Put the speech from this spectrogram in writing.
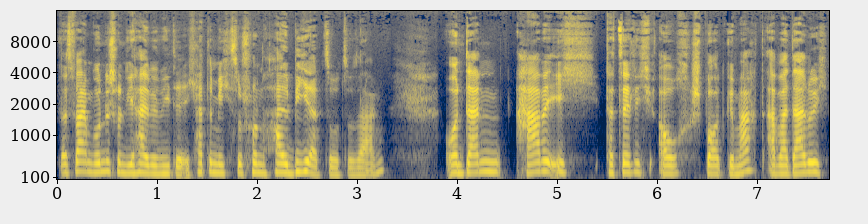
Das war im Grunde schon die halbe Miete. Ich hatte mich so schon halbiert sozusagen. Und dann habe ich tatsächlich auch Sport gemacht, aber dadurch,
